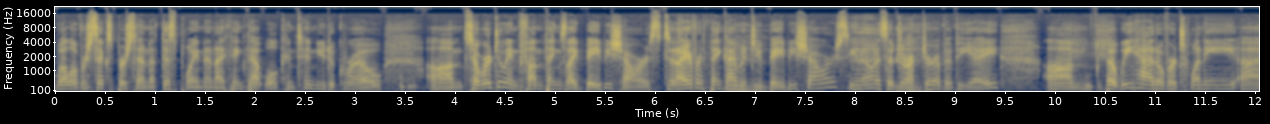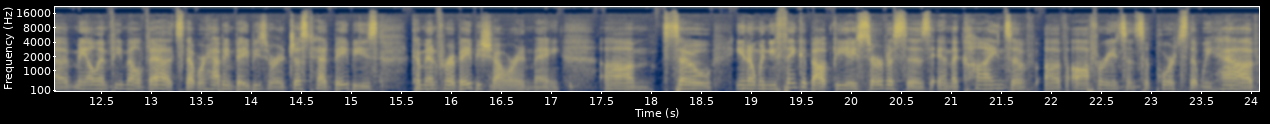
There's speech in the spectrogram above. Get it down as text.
well over 6% at this point, and I think that will continue to grow. Um, so we're doing fun things like baby showers. Did I ever think I would do baby showers, you know, as a director of a VA? Um, but we had over 20 uh, male and female vets that were having babies or had just had babies come in for a baby shower in May. Um, so, you know, when you think about VA services and the kinds of, of offerings and supports that we have,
